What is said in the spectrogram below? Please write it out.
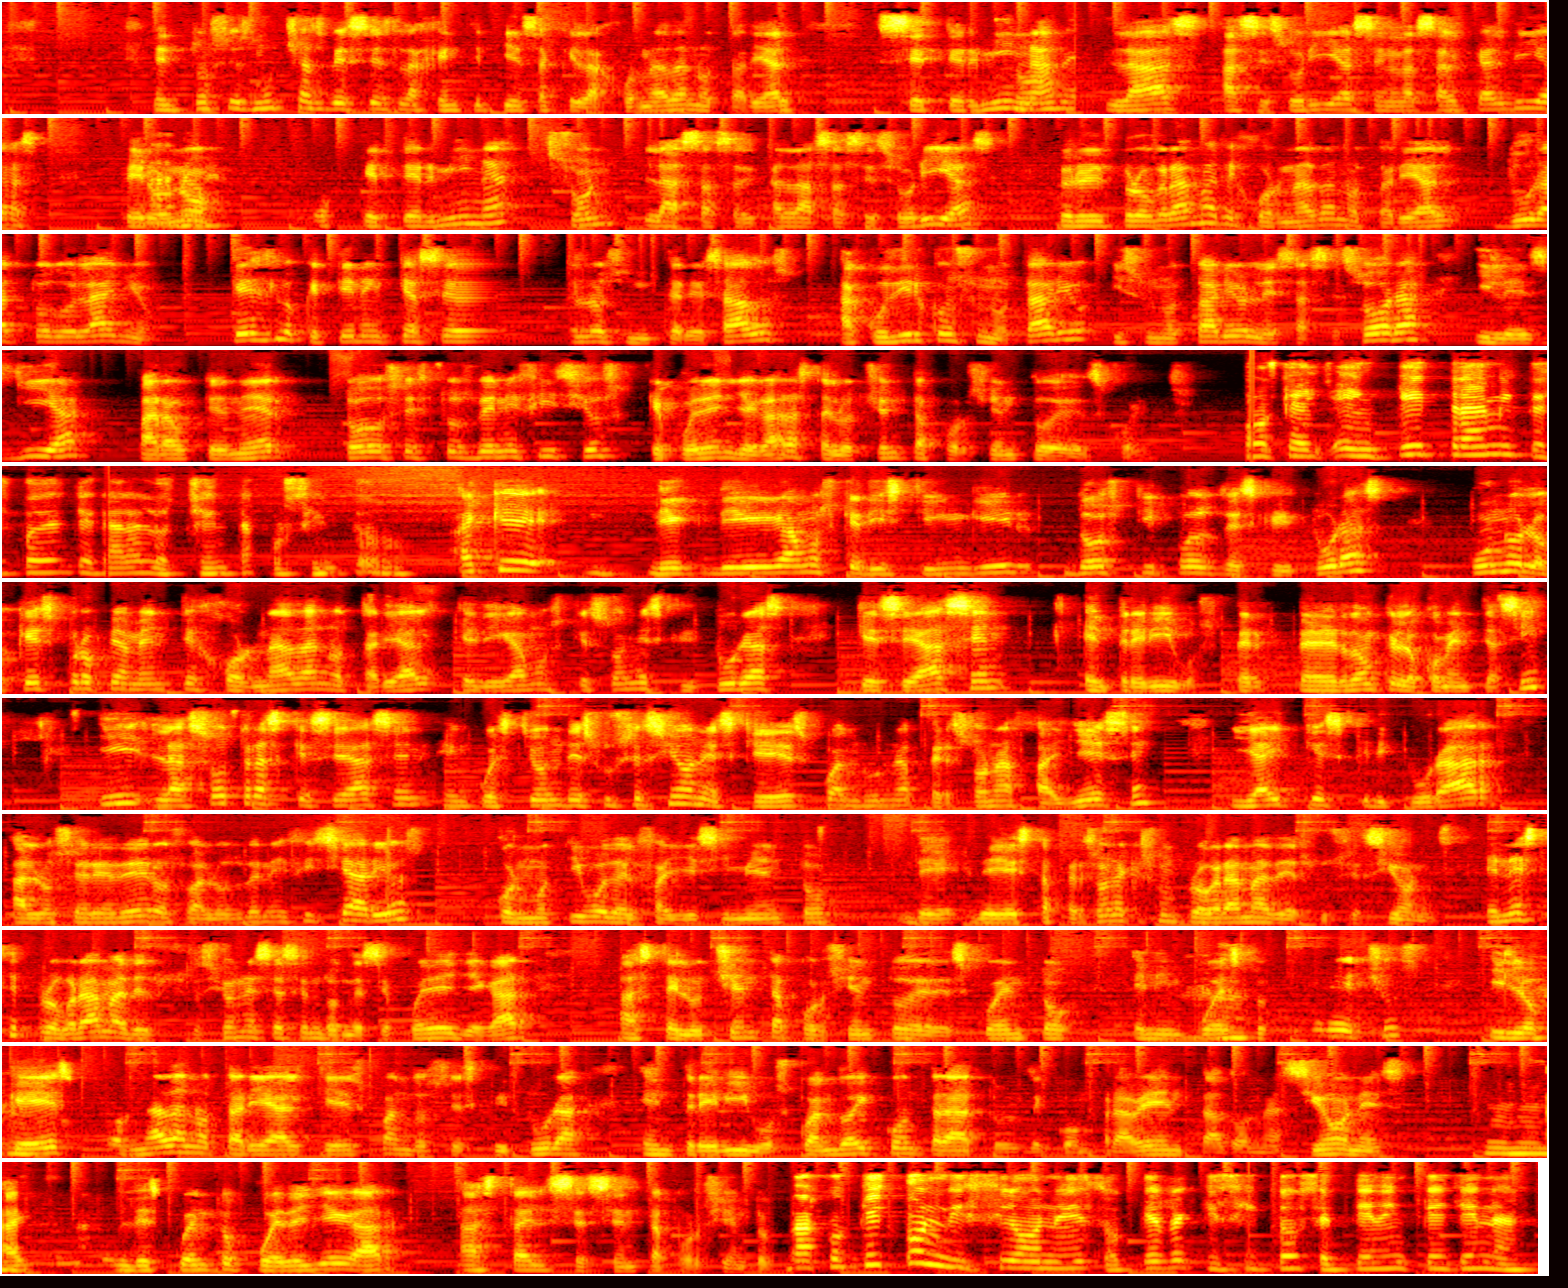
Entonces muchas veces la gente piensa que la jornada notarial se termina las asesorías en las alcaldías, pero no. Lo que termina son las, las asesorías, pero el programa de jornada notarial dura todo el año. ¿Qué es lo que tienen que hacer los interesados? Acudir con su notario y su notario les asesora y les guía para obtener todos estos beneficios que pueden llegar hasta el 80% de descuento. Ok, ¿en qué trámites pueden llegar al 80%? Hay que, digamos que distinguir dos tipos de escrituras. Uno, lo que es propiamente jornada notarial, que digamos que son escrituras que se hacen entre vivos, perdón que lo comente así, y las otras que se hacen en cuestión de sucesiones, que es cuando una persona fallece y hay que escriturar a los herederos o a los beneficiarios con motivo del fallecimiento de, de, esta persona, que es un programa de sucesiones. En este programa de sucesiones es en donde se puede llegar hasta el 80% de descuento en impuestos y derechos y lo que es jornada notarial, que es cuando se escritura entre vivos, cuando hay contratos de compraventa, donaciones, el descuento puede llegar hasta el 60%. ¿Bajo qué condiciones o qué requisitos se tienen que llenar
